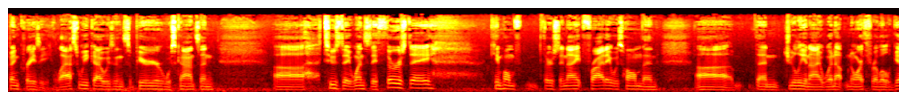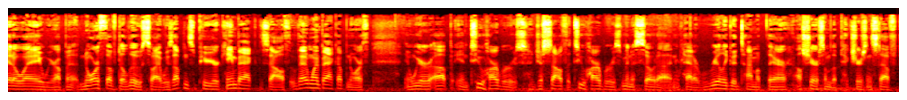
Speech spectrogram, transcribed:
been crazy. Last week I was in Superior, Wisconsin. Uh, Tuesday, Wednesday, Thursday. Came home Thursday night. Friday was home. Then uh, then Julie and I went up north for a little getaway. We were up north of Duluth, so I was up in Superior, came back south, then went back up north, and we were up in Two Harbors, just south of Two Harbors, Minnesota, and had a really good time up there. I'll share some of the pictures and stuff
